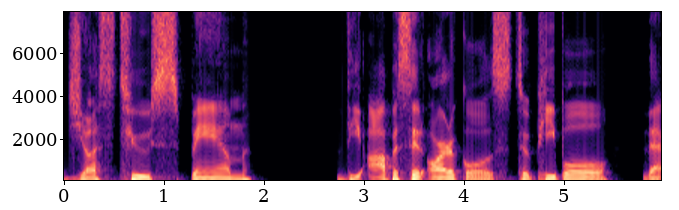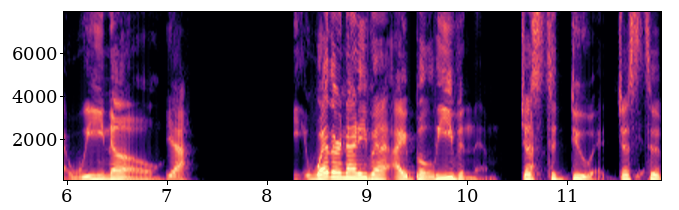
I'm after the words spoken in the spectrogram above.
just to spam the opposite articles to people that we know, yeah, whether or not even I believe in them, just to do it, just to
